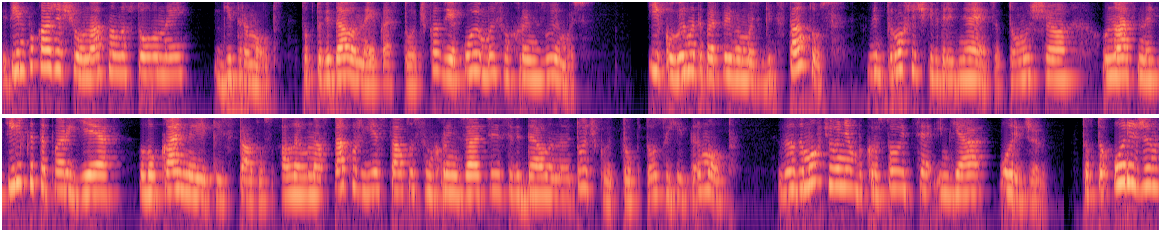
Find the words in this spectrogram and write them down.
він покаже, що у нас налаштований Git Remote, тобто віддалена якась точка, з якою ми синхронізуємось. І коли ми тепер дивимось Git статус, він трошечки відрізняється, тому що у нас не тільки тепер є локальний якийсь статус, але у нас також є статус синхронізації з віддаленою точкою, тобто з Git Remote. За замовчуванням використовується ім'я Origin. Тобто Origin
